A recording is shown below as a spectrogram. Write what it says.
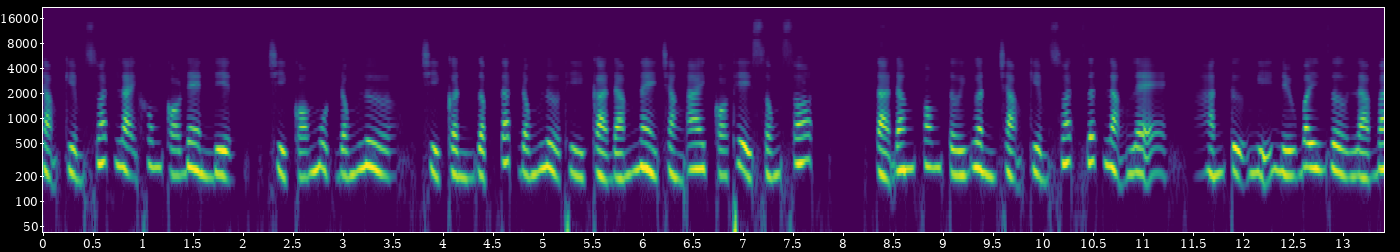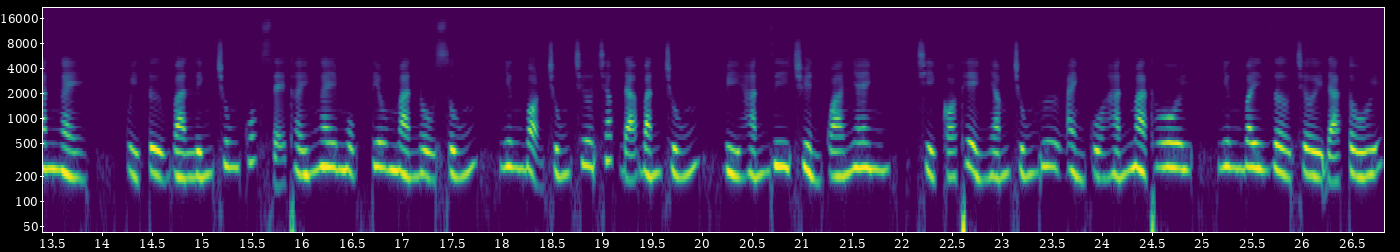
Trạm kiểm soát lại không có đèn điện, chỉ có một đống lửa. Chỉ cần dập tắt đống lửa thì cả đám này chẳng ai có thể sống sót. Tả Đăng Phong tới gần trạm kiểm soát rất lặng lẽ. Hắn tự nghĩ nếu bây giờ là ban ngày, quỷ tử và lính Trung Quốc sẽ thấy ngay mục tiêu mà nổ súng. Nhưng bọn chúng chưa chắc đã bắn chúng, vì hắn di chuyển quá nhanh, chỉ có thể nhắm chúng hư ảnh của hắn mà thôi. Nhưng bây giờ trời đã tối,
